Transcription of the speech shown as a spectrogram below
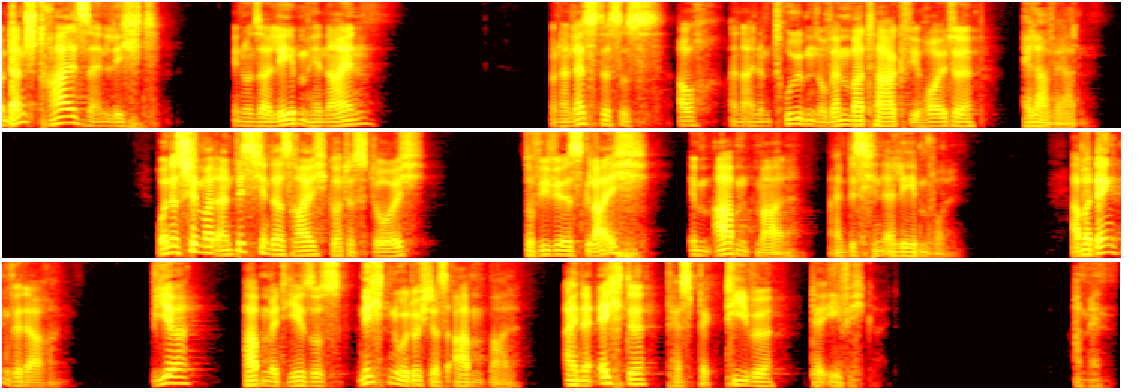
Und dann strahlt sein Licht in unser Leben hinein und dann lässt es es auch an einem trüben Novembertag wie heute heller werden. Und es schimmert ein bisschen das Reich Gottes durch, so wie wir es gleich im Abendmahl ein bisschen erleben wollen. Aber denken wir daran, wir haben mit Jesus nicht nur durch das Abendmahl eine echte Perspektive der Ewigkeit. Amen.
